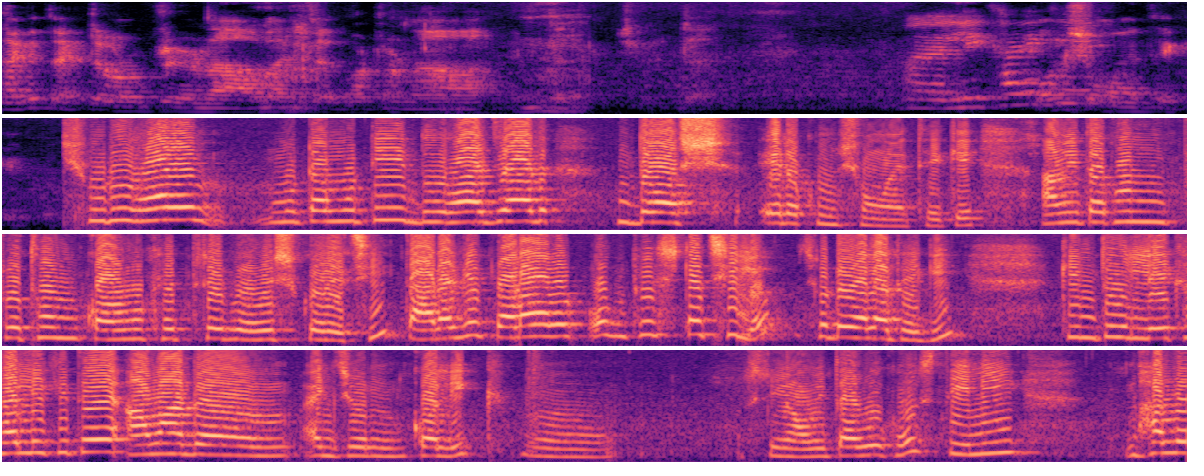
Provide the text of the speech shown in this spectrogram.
থাকে তো একটা অনুপ্রেরণা বা একটা ঘটনা একটা শুরু হয় মোটামুটি দু হাজার দশ এরকম সময় থেকে। আমি তখন প্রথম কর্মক্ষেত্রে প্রবেশ করেছি। তার আগে পড়ার অভ্যেসটা ছিল ছোটবেলা থেকেই। কিন্তু লেখালেখিতে আমার একজন কলিগ শ্রী অমিতাভ ঘোষ তিনি ভালো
